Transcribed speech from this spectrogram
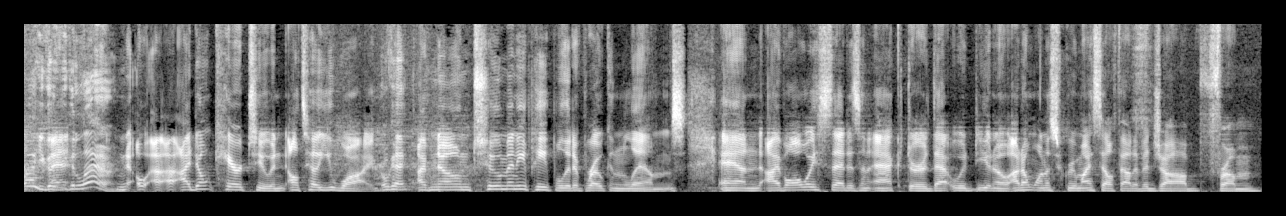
Well, you, got, you can learn. No, I, I don't care to, and I'll tell you why. Okay. I've known too many people that have broken limbs, and I've always said as an actor that would, you know, I don't want to screw myself out of a job from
